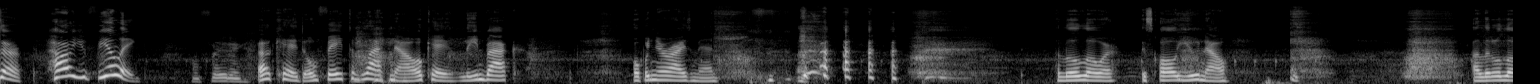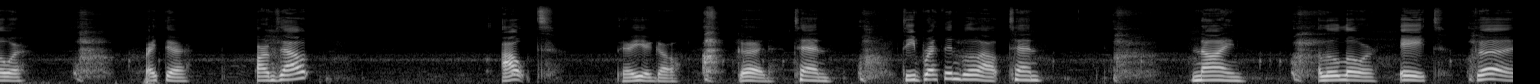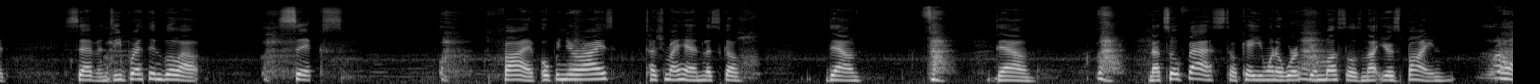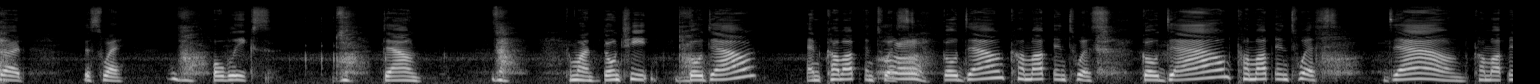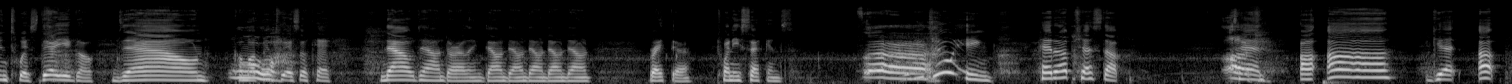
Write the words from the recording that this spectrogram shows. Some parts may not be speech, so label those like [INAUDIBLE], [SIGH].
Sir, how are you feeling? I'm fading. Okay, don't fade to black [LAUGHS] now. Okay, lean back. Open your eyes, man. [LAUGHS] A little lower. It's all you now. A little lower. Right there. Arms out. Out. There you go. Good. 10. Deep breath in, blow out. 10. 9. A little lower. 8. Good. 7. Deep breath in, blow out. 6. 5. Open your eyes. Touch my hand. Let's go. Down. Down. Not so fast, okay? You want to work your muscles, not your spine. Good. This way. Obliques. Down. Come on, don't cheat. Go down and come up and twist. Go down, come up and twist. Go down, come up and twist. Down, come up and twist. There you go. Down, come up and twist. Okay. Now down, darling. Down, down, down, down, down. Right there. 20 seconds. What are you doing? Head up, chest up. 10. Uh-uh. Get up.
